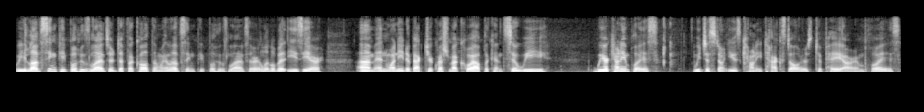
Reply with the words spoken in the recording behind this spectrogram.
we love seeing people whose lives are difficult, and we love seeing people whose lives are a little bit easier. Um, and Juanita, back to your question about co-applicants. So we we are county employees. We just don't use county tax dollars to pay our employees.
